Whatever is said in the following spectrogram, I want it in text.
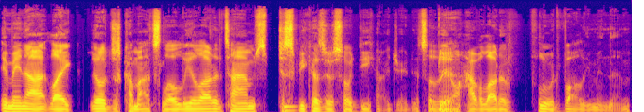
it may not like it'll just come out slowly a lot of times just because they're so dehydrated, so they Yeah. don't have a lot of fluid volume in them.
